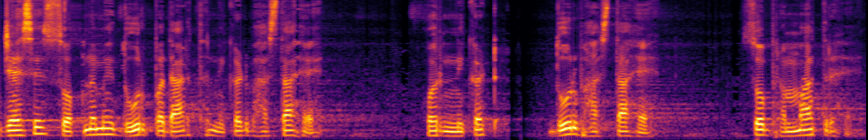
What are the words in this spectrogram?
जैसे स्वप्न में दूर पदार्थ निकट भासता है और निकट दूर भासता है, सो ब्रह्मात्र है।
